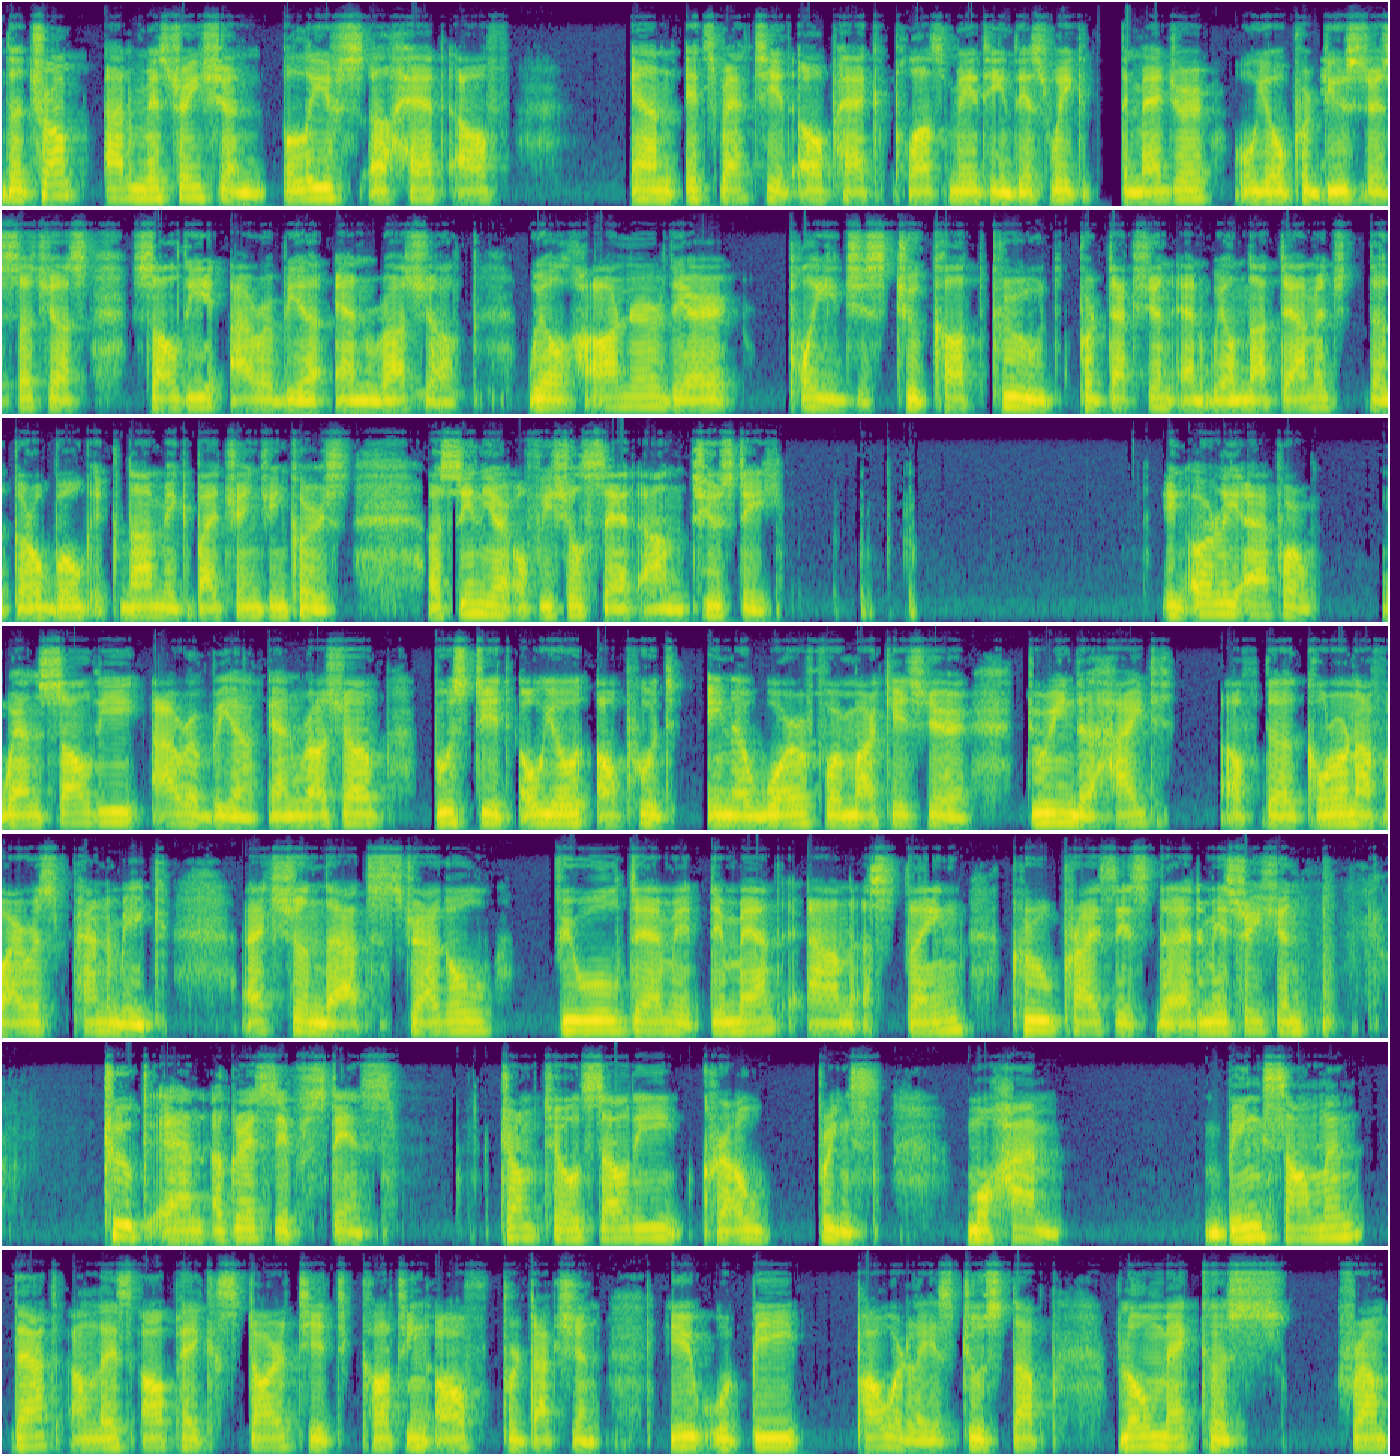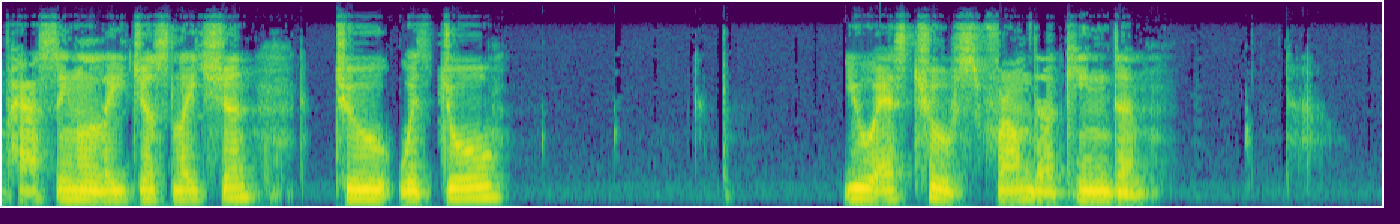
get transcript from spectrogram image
The Trump administration believes ahead of an expected OPEC Plus meeting this week the major oil producers such as Saudi Arabia and Russia will honor their pledges to cut crude production and will not damage the global economy by changing course, a senior official said on Tuesday. In early April, when Saudi Arabia and Russia boosted oil output in a war for market share during the height of the coronavirus pandemic, action that struggled fuel demand and sustained crude prices, the administration took an aggressive stance. Trump told Saudi Crown Prince Mohammed bin Salman that unless OPEC started cutting off production, it would be powerless to stop lawmakers from passing legislation to withdraw U.S. troops from the kingdom.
